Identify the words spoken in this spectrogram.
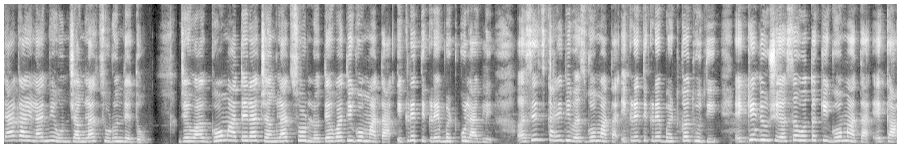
त्या गायीला नेऊन जंगलात सोडून देतो. जेव्हा गोमातेला जंगलात सोडलो तेव्हा ती गोमाता इकडे तिकडे भटकू लागली. असेच काही दिवस गोमाता इकडे तिकडे भटकत होती. एके दिवशी असं होतं की गोमाता एका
